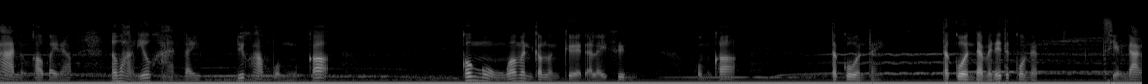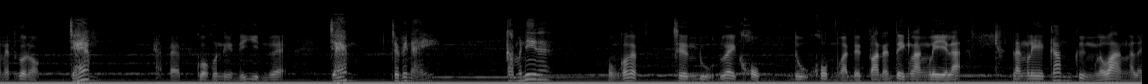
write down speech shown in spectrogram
คานของเขาไปนะครับ ระหว่างที่เขาคานไปด้วยความผมก็ ก็งงว่ามันกำลังเกิดอะไรขึ้น ผมก็ตะโกนไป ตะโกนแต่ไม่ได้ตะโกนแบบเสียงดังนะตะโกนบอกแจมแบบกลัวคนอื่นได้ยินด้วย แจมจะไปไหน กลับมานี่นะ ผมก็แบบเชิงดุด้วยข่มดุข่มก่อนแต่ตอนนั้นเต็งลังเลละลังเลก้ากึ่งระหว่างอะไร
